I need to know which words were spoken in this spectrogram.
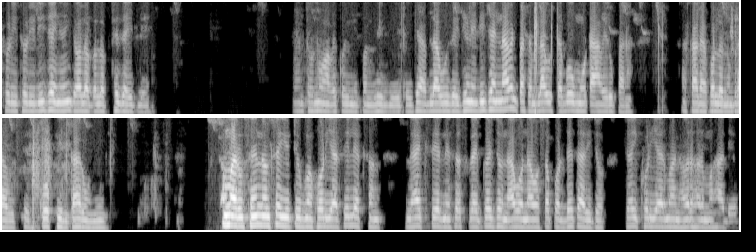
થોડી થોડી ડિઝાઇન હોય કે અલગ અલગ થઈ જાય એટલે. વાંધો ન આવે કોઈને પણ લેવી હોય તો. જ્યાં બ્લાઉઝ ઝીણી ડિઝાઇન આવે ને પાછા બ્લાઉઝ તો બહુ મોટા આવે રૂપારા આ કાળા કલરનું બ્લાઉઝ છે, કોફી ને કારું ને અમારું ચેનલ છે યુટ્યુબમાં ખોડિયાર સિલેક્શન લાઇક શેર ને સબસ્ક્રાઇબ કરજો ને આવો નવો સપોર્ટ દેતા રહીજો. જય ખોડિયાર માં હર હર મહાદેવ.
